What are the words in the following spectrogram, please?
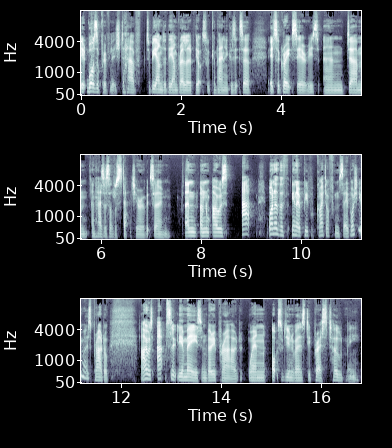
it was a privilege to have to be under the umbrella of the Oxford Companion because it's a it's a great series and um, and has a sort of stature of its own. And and I was at one of the you know people quite often say, "What are you most proud of?" I was absolutely amazed and very proud when Oxford University Press told me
